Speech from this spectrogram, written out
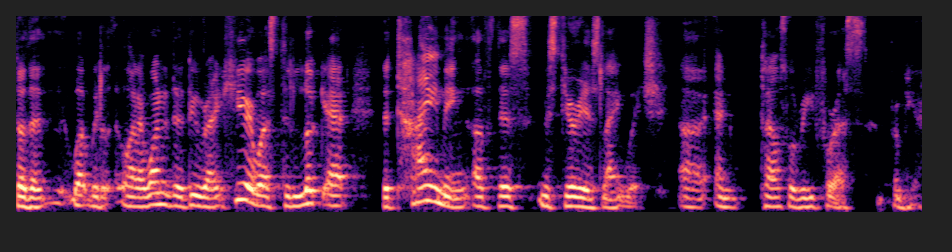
So the, what, we, what I wanted to do right here was to look at the timing of this mysterious language. Uh, and Klaus will read for us from here.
